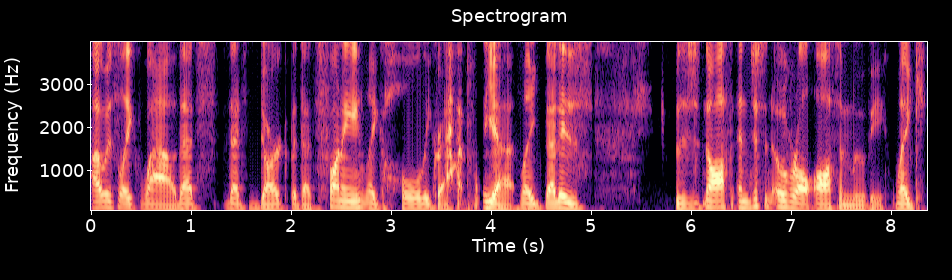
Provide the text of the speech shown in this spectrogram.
I was like, wow, that's that's dark, but that's funny. Like, holy crap. yeah, like that is this is just an awesome and just an overall awesome movie. Like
